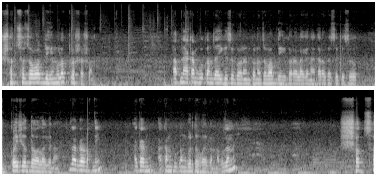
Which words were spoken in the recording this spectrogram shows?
স্বচ্ছ, জবাবদিহিমূলক প্রশাসন। আপনি আকাম কুকাম যাই কিছু করেন, কোনো জবাবদিহি করা লাগে না, কারও কাছে কিছু কৈফিয়ত দেওয়া লাগে না। যার কারণে আপনি আকাম আকাম কুকাম করতে ভয় পান না, বুঝেন না? স্বচ্ছ,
